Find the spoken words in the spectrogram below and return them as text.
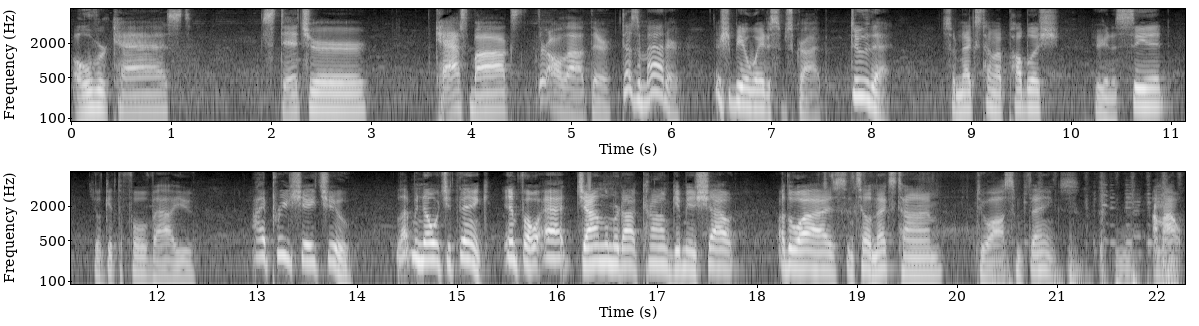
Overcast, Stitcher, Castbox, they're all out there. Doesn't matter. There should be a way to subscribe. Do that. So next time I publish, you're going to see it. You'll get the full value. I appreciate you. Let me know what you think. Info at jonloomer.com. Give me a shout. Otherwise, until next time, do awesome things. I'm out.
